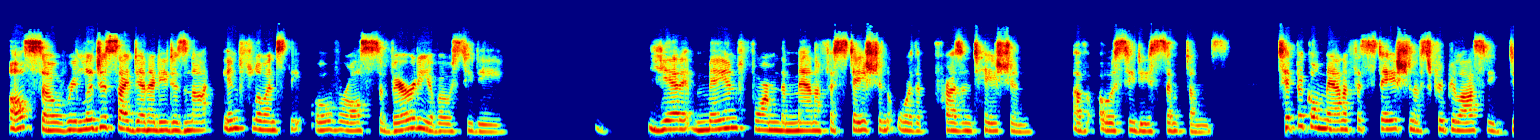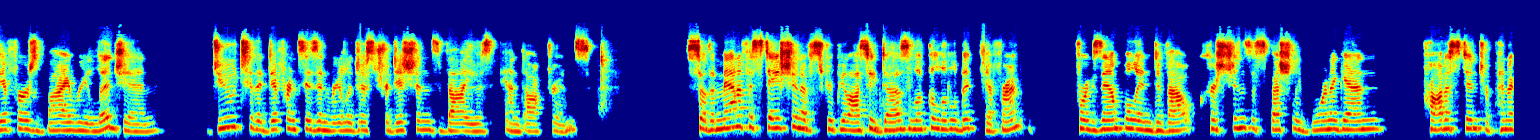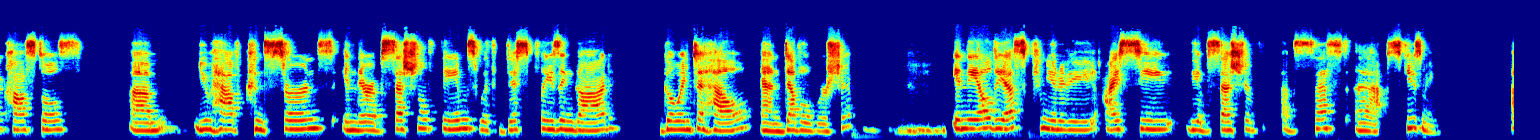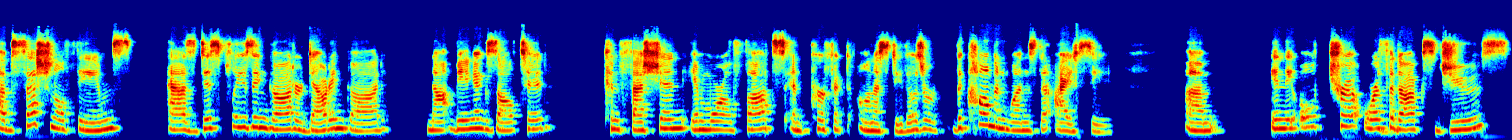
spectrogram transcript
also, religious identity does not influence the overall severity of OCD, yet it may inform the manifestation or the presentation of OCD symptoms. Typical manifestation of scrupulosity differs by religion due to the differences in religious traditions, values, and doctrines. So the manifestation of scrupulosity does look a little bit different. For example, in devout Christians, especially born again Protestant or Pentecostals. Um, you have concerns in their obsessional themes with displeasing God, going to hell, and devil worship. In the LDS community, I see the obsessive, obsessed, uh, excuse me, obsessional themes as displeasing God or doubting God, not being exalted, confession, immoral thoughts, and perfect honesty. Those are the common ones that I see. Um, in the ultra Orthodox Jews,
